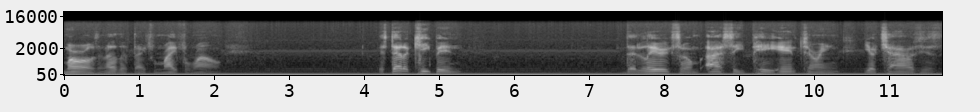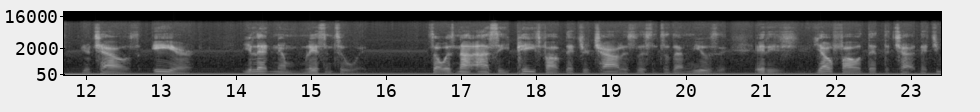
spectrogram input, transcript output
morals and other things from right from wrong. Instead of keeping the lyrics from ICP entering your child's your child's ear you're letting them listen to it. So it's not ICP's fault that your child is listening to that music. It is your fault that the child that you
